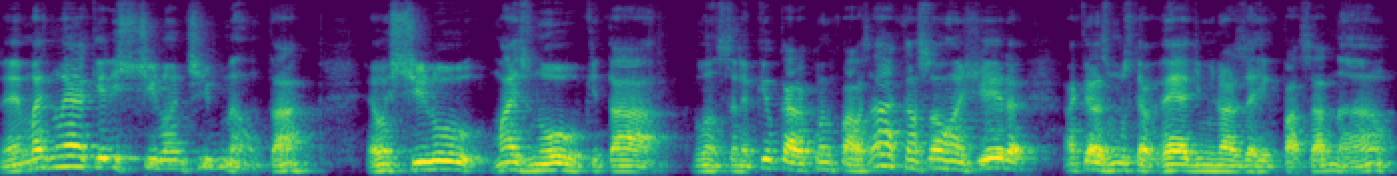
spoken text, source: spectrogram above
né? mas não é aquele estilo antigo não, tá? É um estilo mais novo que está lançando. É porque o cara quando fala assim, ah, canção rancheira, aquelas músicas velhas de Milionário Zé Rico passado, não.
